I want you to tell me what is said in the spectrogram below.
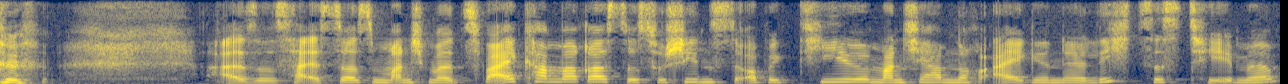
also, das heißt, du hast manchmal zwei Kameras, du hast verschiedenste Objektive, manche haben noch eigene Lichtsysteme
